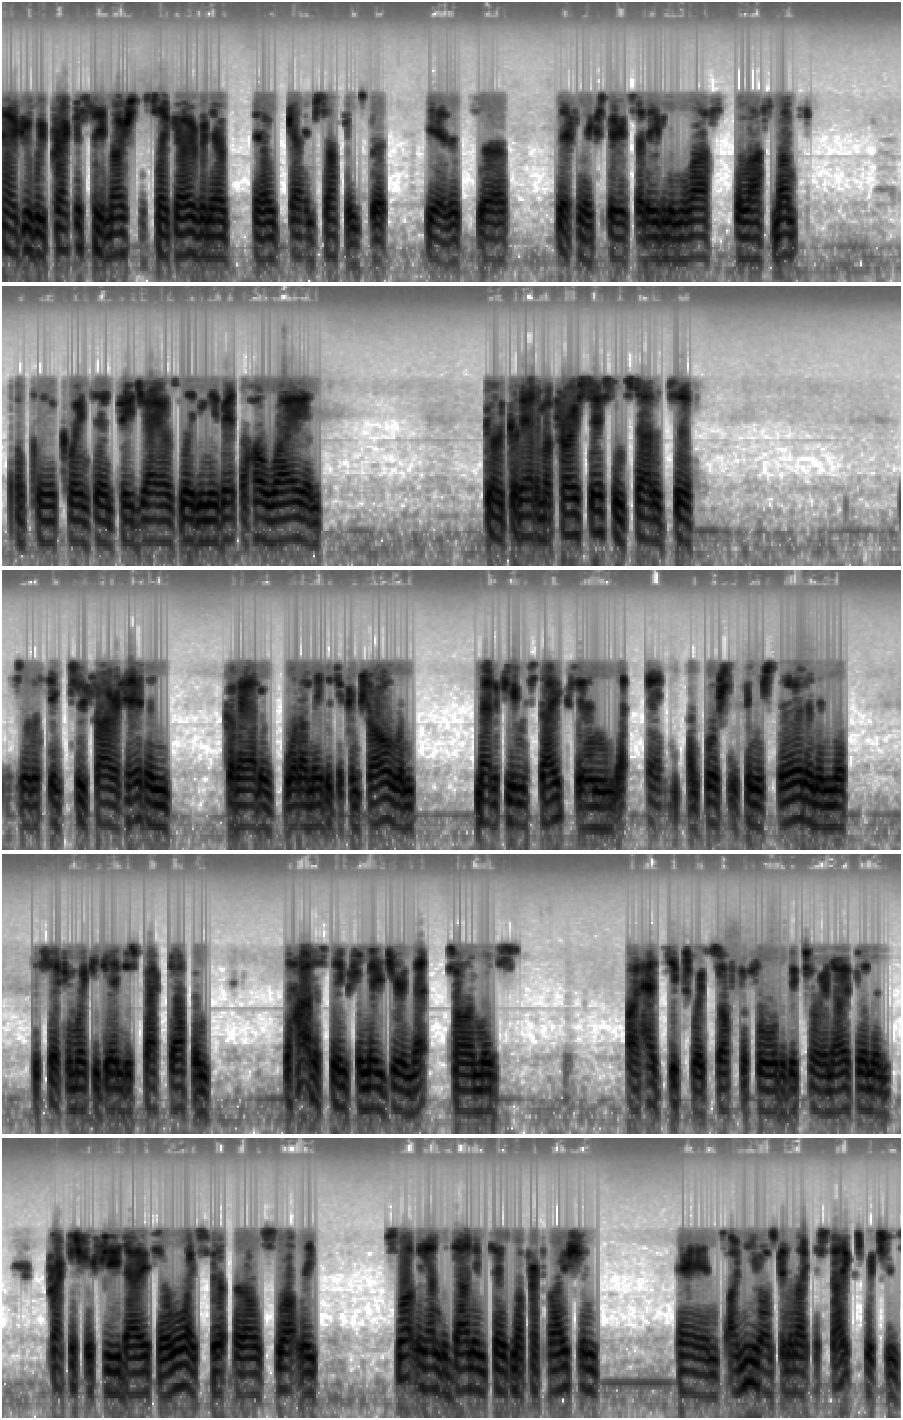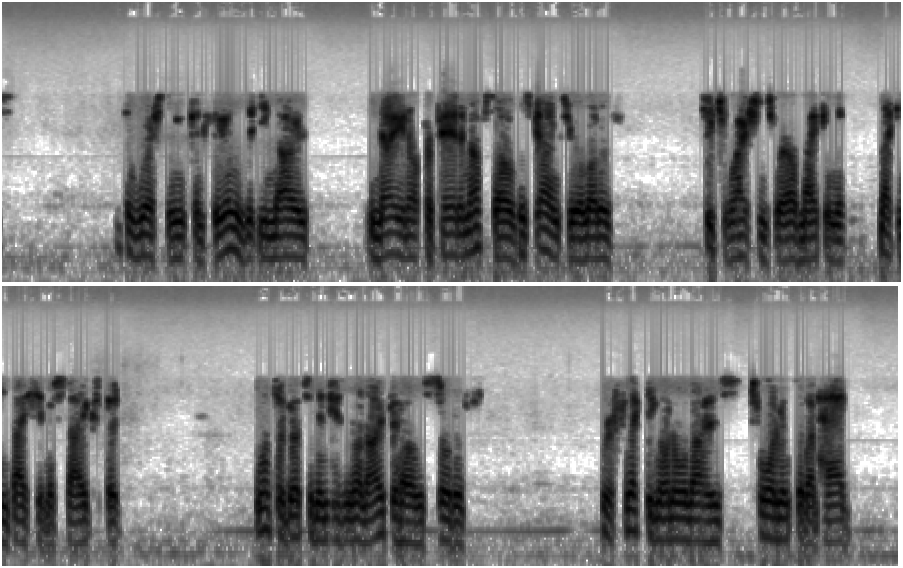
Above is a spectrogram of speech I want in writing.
how good we practice, the emotions take over and our, our game suffers. But yeah, that's uh, definitely experienced that even in the last the last month at the Queensland PGA. I was leading the event the whole way and got got out of my process and started to sort of think too far ahead and got out of what I needed to control and made a few mistakes and, and unfortunately finished third. And then the, the second week again just backed up and the hardest thing for me during that time was I'd had six weeks off before the Victorian Open and practiced for a few days. So I always felt that I was slightly, slightly underdone in terms of my preparation. And I knew I was going to make mistakes, which is the worst thing you can feel is that you know, you know you're not prepared enough. So I was going through a lot of situations where I'm making, making basic mistakes. But once I got to the New Zealand Open, I was sort of reflecting on all those tournaments that I'd had,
